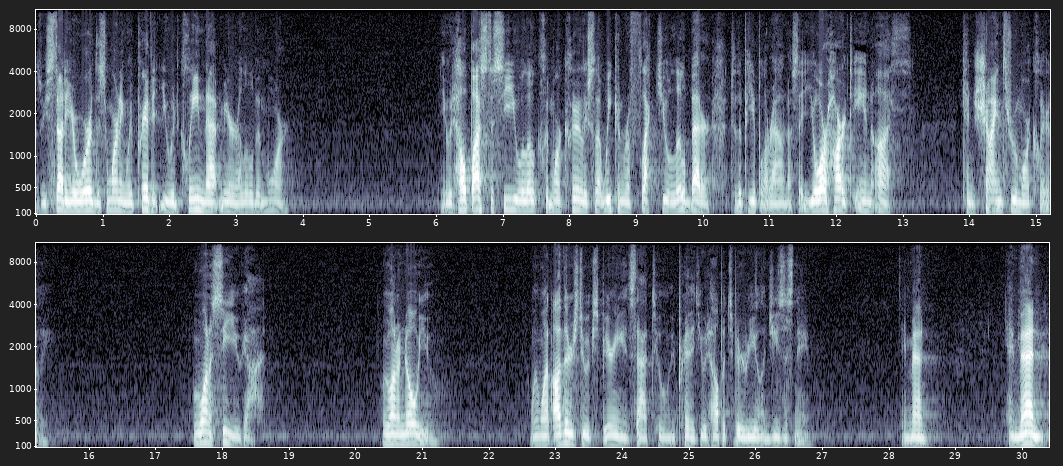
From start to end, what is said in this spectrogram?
As we study your word this morning, we pray that you would clean that mirror a little bit more. You would help us to see you a little more clearly so that we can reflect you a little better to the people around us, that your heart in us can shine through more clearly. We want to see you, God. We want to know you. We want others to experience that too. And we pray that you would help it to be real in Jesus' name. Amen. Amen.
